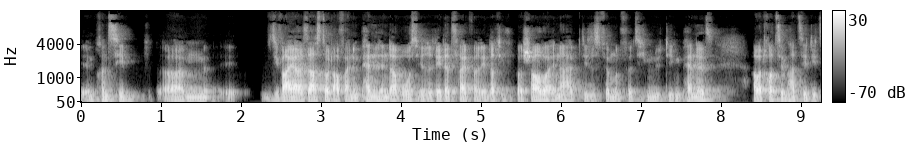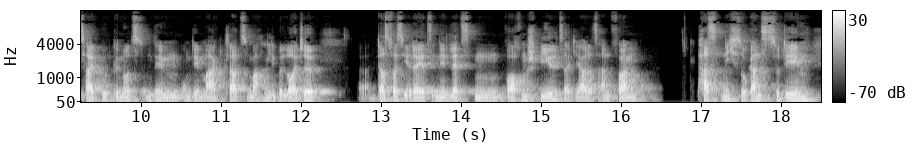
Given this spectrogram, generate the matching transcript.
im Prinzip ähm, sie war ja, saß dort auf einem Panel in Davos, ihre Redezeit war relativ überschaubar innerhalb dieses 45-minütigen Panels. Aber trotzdem hat sie die Zeit gut genutzt, um dem, um dem Markt klarzumachen, liebe Leute, das, was ihr da jetzt in den letzten Wochen spielt, seit Jahresanfang, passt nicht so ganz zu dem,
